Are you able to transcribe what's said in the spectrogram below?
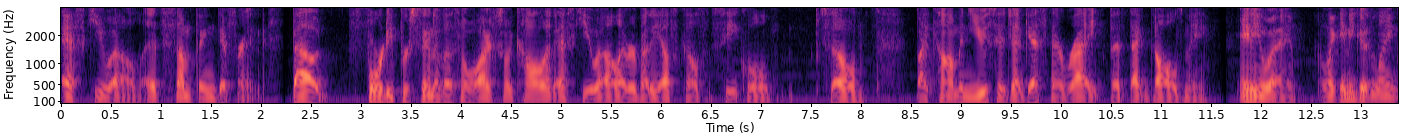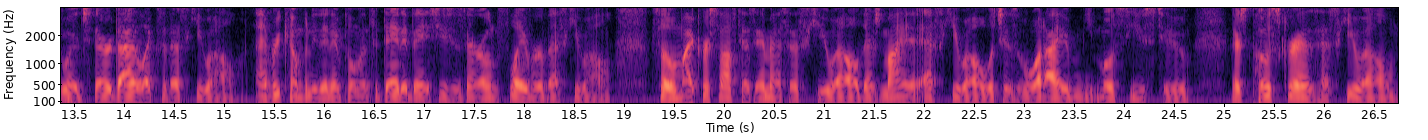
SQL. It's something different. About 40% of us will actually call it SQL. Everybody else calls it SQL. So, by common usage, I guess they're right, but that galls me. Anyway, like any good language, there are dialects of SQL. Every company that implements a database uses their own flavor of SQL. So Microsoft has MS SQL, there's MySQL, which is what I'm most used to. There's Postgres SQL,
